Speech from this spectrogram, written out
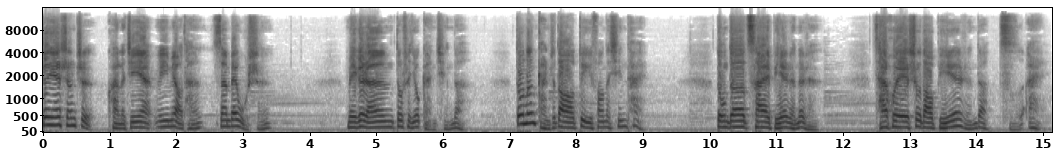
真言生智快乐经验微妙谈三百五十。每个人都是有感情的都能感知到对方的心态懂得慈爱别人的人才会受到别人的慈爱。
